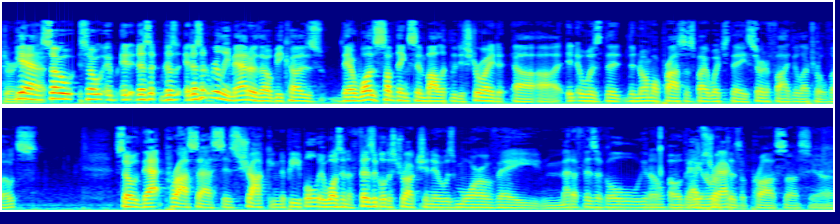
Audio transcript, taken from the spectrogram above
During Yeah, that. so so it, it doesn't it doesn't really matter though because there was something symbolically destroyed. Uh, uh, it, it was the the normal process by which they certified the electoral votes. So that process is shocking to people. It wasn't a physical destruction; it was more of a metaphysical, you know, oh, they abstract. interrupted the process. Yeah.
